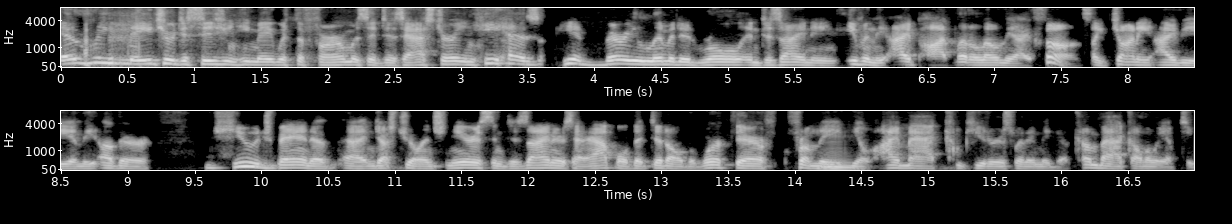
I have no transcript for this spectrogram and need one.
every major decision he made with the firm was a disaster, and he has he had very limited role in designing even the iPod, let alone the iPhones. Like Jony Ive and the other huge band of uh, industrial engineers and designers at Apple that did all the work there from the Mm. you know iMac computers where they made their comeback all the way up to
